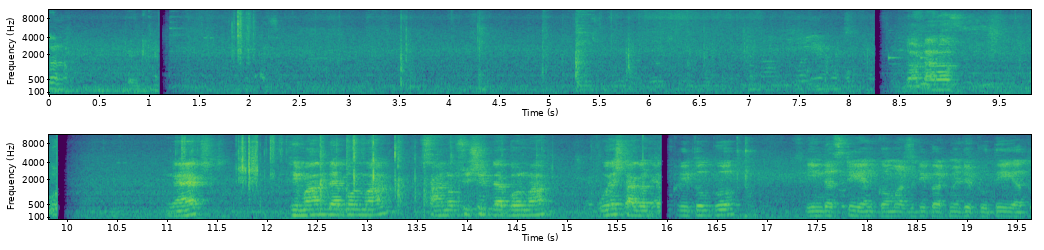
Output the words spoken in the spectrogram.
ধন্যবাদ। Daughter of next Himan Debborma son of Shishir Debborma West Agartala কৃতজ্ঞ। ইন্ডাস্ট্রি অ্যান্ড কমার্স ডিপার্টমেন্টের প্রতি এত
